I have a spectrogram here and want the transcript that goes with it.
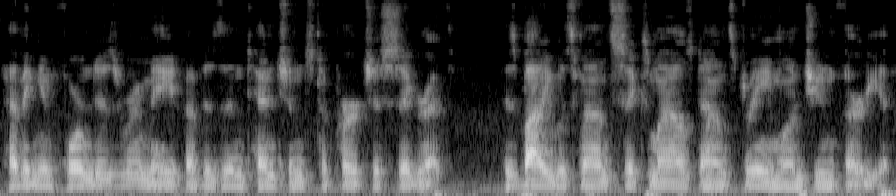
having informed his roommate of his intentions to purchase cigarettes. His body was found six miles downstream on June 30th.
